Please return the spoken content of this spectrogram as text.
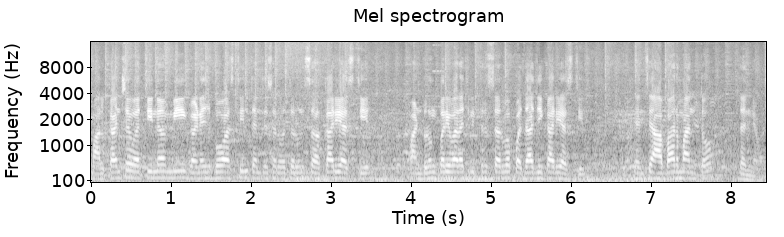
मालकांच्या वतीनं मी गणेश भाऊ असतील त्यांचे सर्व तरुण सहकारी असतील पांडुरंग परिवारातील इतर सर्व पदाधिकारी असतील त्यांचे आभार मानतो. धन्यवाद.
